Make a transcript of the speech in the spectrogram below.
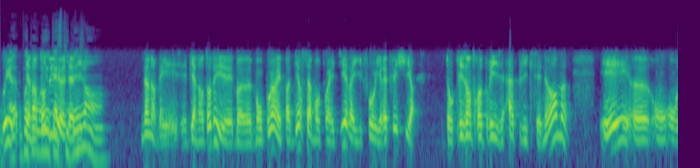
Oui, euh, vous bien entendu. les gens. Hein. Non, non, mais c'est bien entendu. Mon point n'est pas de dire ça, mon point est de dire il faut y réfléchir. Donc les entreprises appliquent ces normes et euh, on,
